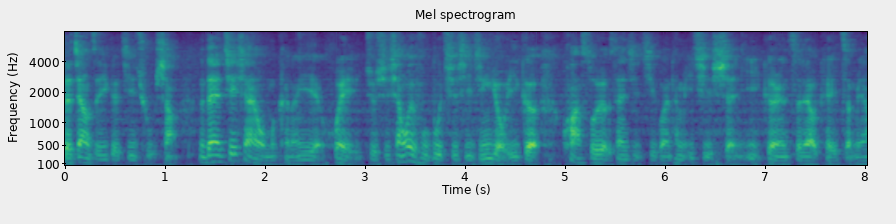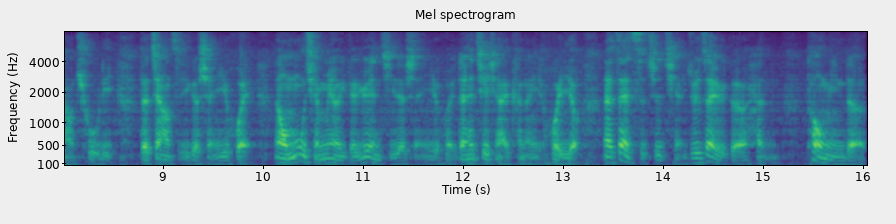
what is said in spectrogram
的这样子一个基础上。那但是接下来我们可能也会就是像卫福部其实已经有一个跨所有三级机关，他们一起审议个人资料可以怎么样处理的这样子一个审议会。那我们目前没有一个院级的审议会，但是接下来可能也会有。那在此之前，就是在有一个很。透明的、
